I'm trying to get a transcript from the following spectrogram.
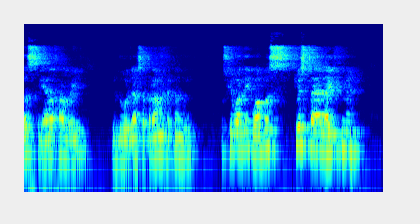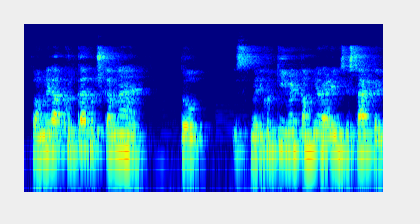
दस ग्यारह साल रही, जो दो हज़ार सत्रह में ख़त्म हुई। उसके बाद एक वापस ट्विस्ट आया लाइफ में तो हमने कहा, खुद का कुछ करना है। तो इस मेरी खुद की इवेंट कंपनी और एजेंसी स्टार्ट करी।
